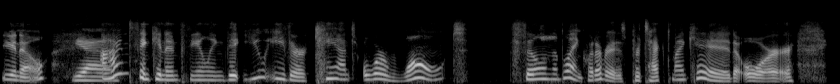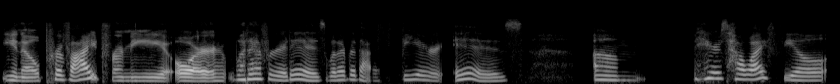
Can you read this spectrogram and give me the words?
you know. yeah I'm thinking and feeling that you either can't or won't fill in the blank, whatever it is, protect my kid or, you know, provide for me or whatever it is, whatever that fear is. Um, here's how I feel.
